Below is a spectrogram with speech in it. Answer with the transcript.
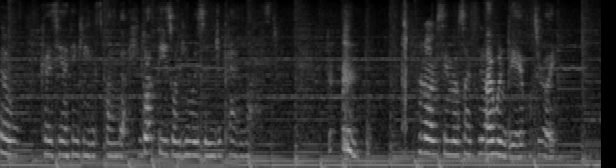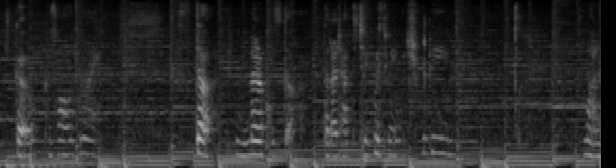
Oh, because he, I think he explained that he got these when he was in Japan last. and obviously, most likely, I wouldn't be able to really go because all of my stuff, medical stuff, that I'd have to take with me, which would be not as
